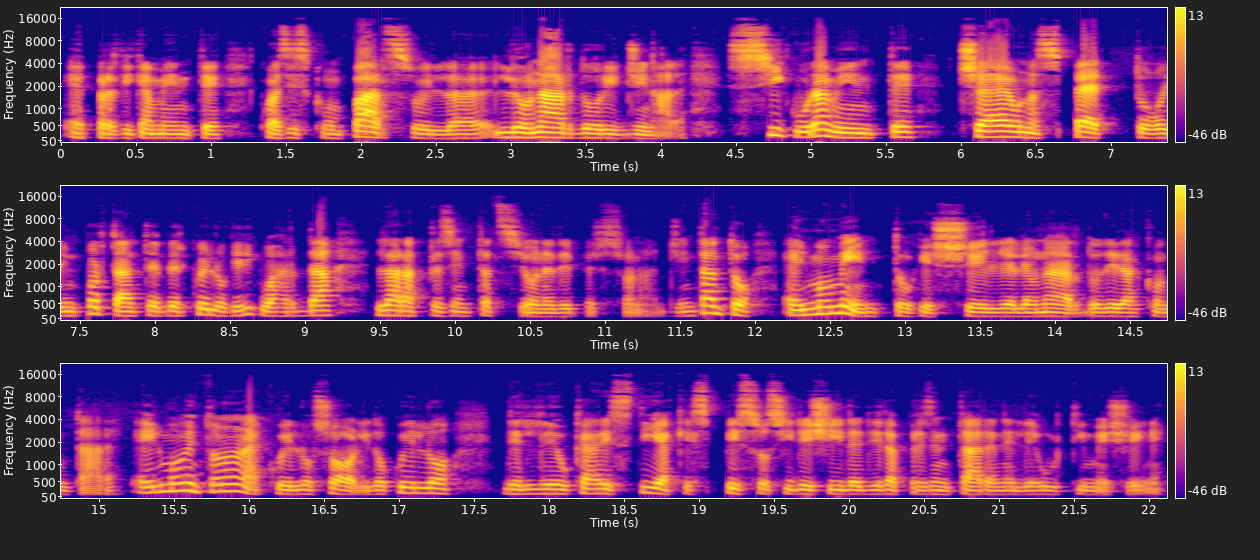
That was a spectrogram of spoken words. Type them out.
è praticamente quasi scomparso il Leonardo originale. Sicuramente c'è un aspetto importante per quello che riguarda la rappresentazione dei personaggi. Intanto è il momento che sceglie Leonardo di raccontare e il momento non è quello solido, quello dell'Eucaristia che spesso si decide di rappresentare nelle ultime cene,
